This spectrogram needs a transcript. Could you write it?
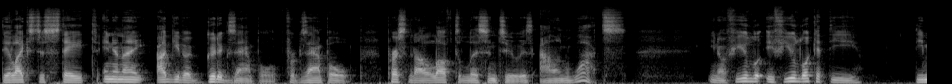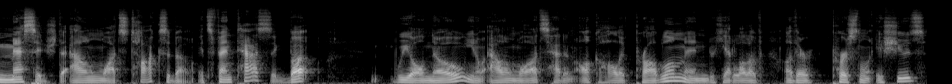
They likes to state, and I, I'll give a good example. For example, person that I love to listen to is Alan Watts. You know, if you look, if you look at the the message that Alan Watts talks about, it's fantastic. But we all know, you know, Alan Watts had an alcoholic problem and he had a lot of other personal issues.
